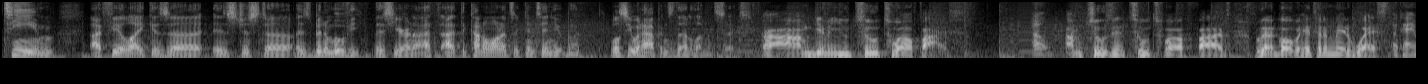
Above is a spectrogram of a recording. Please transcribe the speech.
team, I feel like is uh, is just uh, has been a movie this year, and I, I kind of want it to continue. But we'll see what happens in that 11-6. Uh, I'm giving you two 12 fives. Oh, I'm choosing two 12 fives. We're going to go over here to the Midwest. okay.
